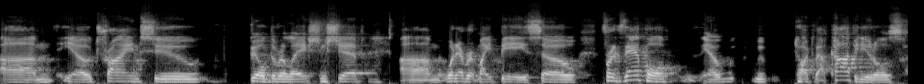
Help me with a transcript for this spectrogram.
Um, you know, trying to build the relationship, um, whatever it might be. So, for example, you know, we, we talked about copy doodles.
